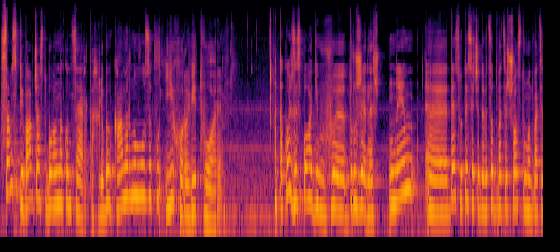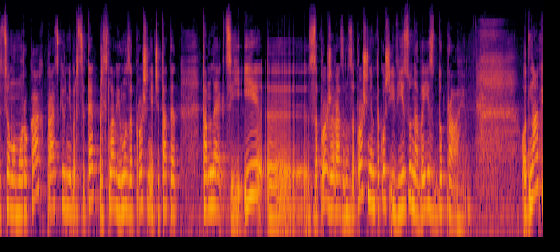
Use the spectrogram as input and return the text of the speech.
Сам співав, часто бував на концертах, любив камерну музику і хорові твори. Також зі спогадів е, дружини ним е, десь у 1926-27 роках Празький університет прислав йому запрошення читати там лекції і е, разом з запрошенням також і візу на виїзд до Праги. Однак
